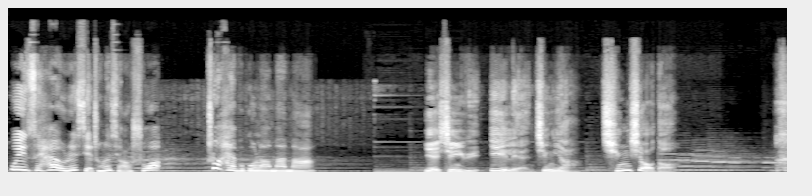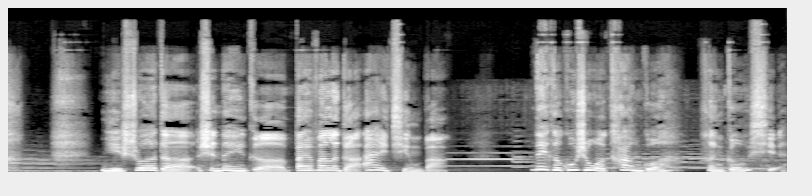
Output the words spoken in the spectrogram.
为此还有人写成了小说，这还不够浪漫吗？”叶新宇一脸惊讶，轻笑道。你说的是那个掰弯了的爱情吧？那个故事我看过，很狗血。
